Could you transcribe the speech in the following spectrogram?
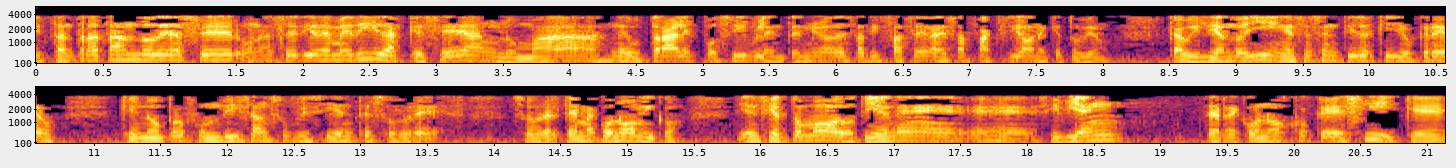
están tratando de hacer una serie de medidas que sean lo más neutrales posible en términos de satisfacer a esas facciones que estuvieron cabildeando allí. En ese sentido es que yo creo que no profundizan suficiente sobre, sobre el tema económico y en cierto modo tiene, eh, si bien te reconozco que sí, que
